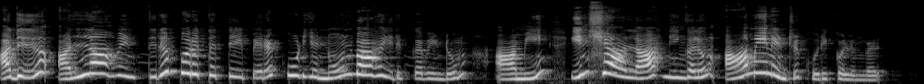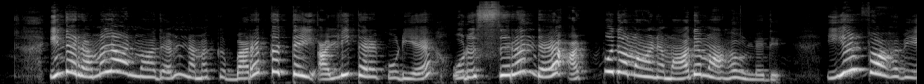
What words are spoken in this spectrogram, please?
அது அல்லாஹ்வின் திருப்பொருத்தத்தை பெறக்கூடிய நோன்பாக இருக்க வேண்டும். ஆமீன். இன்ஷா அல்லாஹ் நீங்களும் ஆமீன் என்று கூறிக்கொள்ளுங்கள். இந்த ரமலான் மாதம் நமக்கு பறக்கத்தை அள்ளித்தரக்கூடிய ஒரு சிறந்த அற்புதமான மாதமாக உள்ளது. இயல்பாகவே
